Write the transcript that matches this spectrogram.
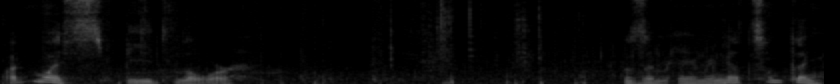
Why did my speed lower? Because I'm aiming at something?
